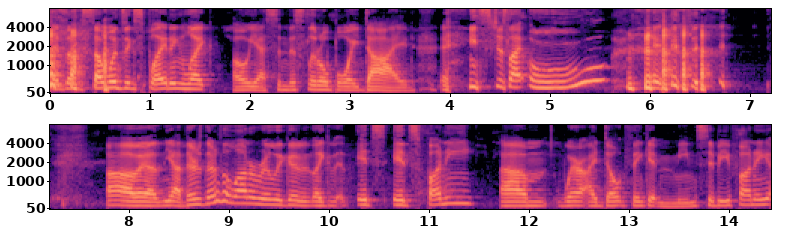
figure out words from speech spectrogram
and like someone's explaining like oh yes and this little boy died and he's just like ooh oh man yeah there's there's a lot of really good like it's it's funny um where i don't think it means to be funny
